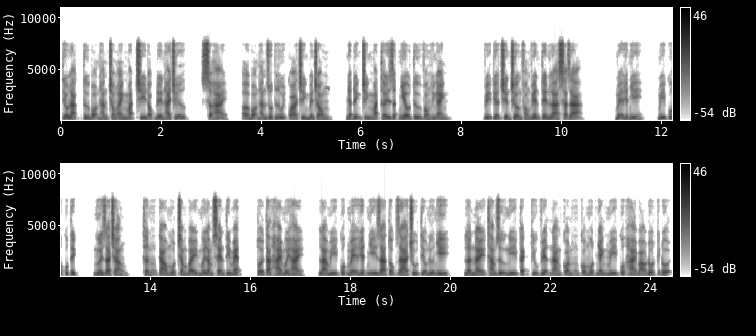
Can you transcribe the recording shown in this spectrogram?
tiếu lạc từ bọn hắn trong ánh mắt chỉ đọc đến hai chữ, sợ hãi, ở bọn hắn rút lui quá trình bên trong, nhất định chính mắt thấy rất nhiều tử vong hình ảnh. Vị kia chiến trường phóng viên tên là Sa Dạ. Mẹ Hiết Nhĩ, Mỹ quốc quốc tịch, người da trắng, thân cao 175cm, tuổi tác 22, là Mỹ quốc mẹ Hiết Nhĩ gia tộc gia chủ tiểu nữ nhi, lần này tham dự nghị cách cứu viện nàng còn có một nhánh Mỹ quốc hải báo đột kích đội.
